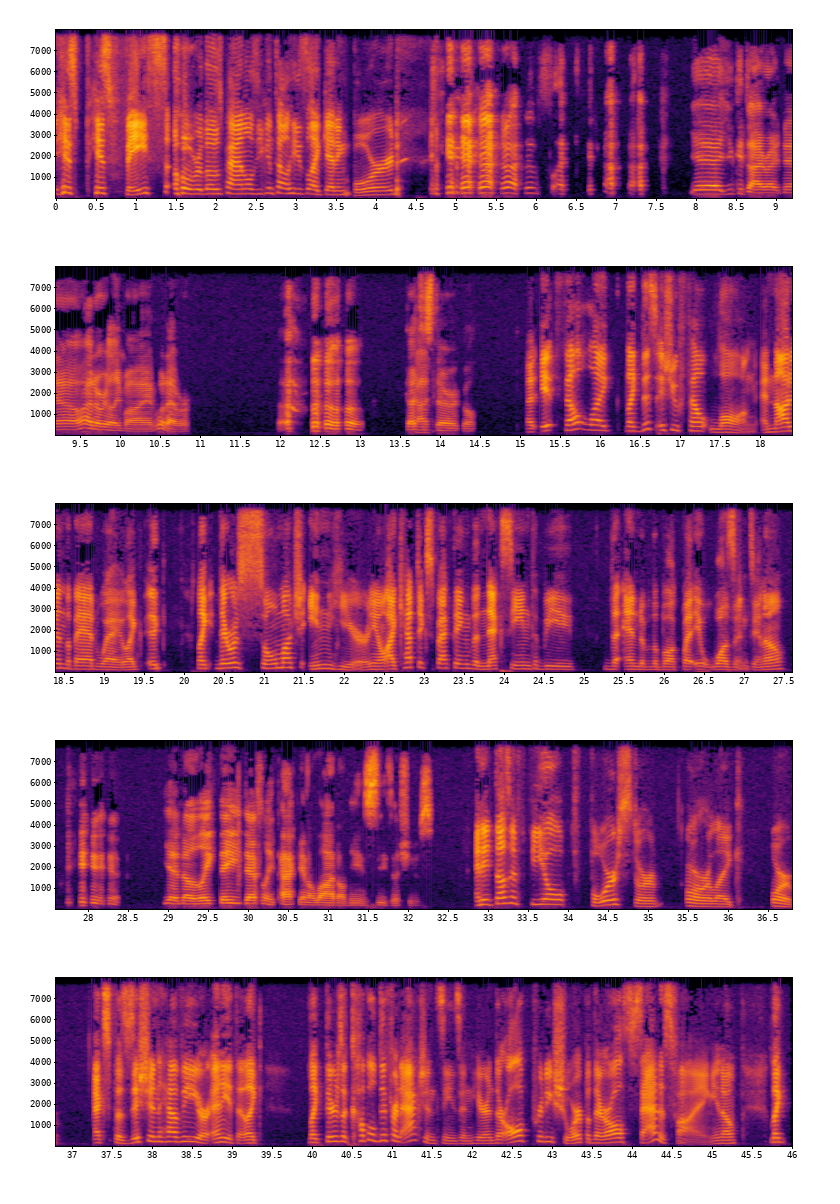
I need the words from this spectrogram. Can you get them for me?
His his face over those panels, you can tell he's like getting bored. it's like, yeah, you could die right now. I don't really mind. Whatever. That's God. hysterical. It felt like like this issue felt long and not in the bad way. Like it, like there was so much in here. You know, I kept expecting the next scene to be the end of the book, but it wasn't. You know. Yeah, no, like they definitely pack in a lot on these these issues. and it doesn't feel forced or or like or exposition heavy or anything. Like like there's a couple different action scenes in here and they're all pretty short but they're all satisfying you know? Like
